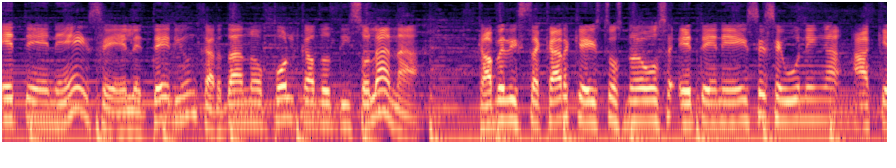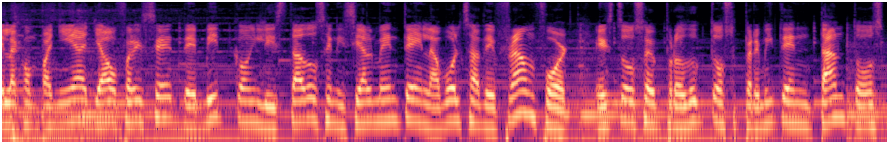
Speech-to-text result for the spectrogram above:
ETNS, el Ethereum, Cardano, Polkadot y Solana, Cabe destacar que estos nuevos ETNS se unen a, que la compañía ya ofrece de Bitcoin listados inicialmente en la bolsa de Frankfurt. Estos eh, productos permiten tantos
